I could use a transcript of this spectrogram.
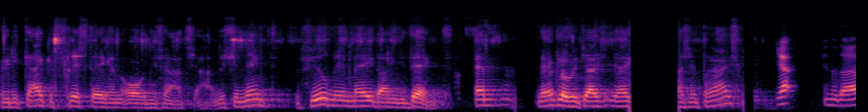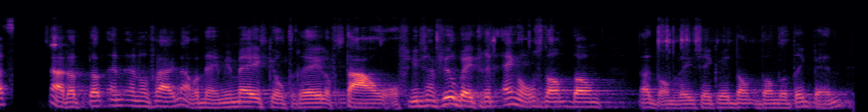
Jullie kijken fris tegen een organisatie aan. Dus je neemt veel meer mee dan je denkt. En nee, ik geloof dat jij, jij in Parijs. Ja, inderdaad. Nou, dat, dat, en, en dan vraag ik, nou, wat neem je mee? Cultureel of taal? Of jullie zijn veel beter in Engels dan, dan, nou, dan weet je zeker dan, dan dat ik ben.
